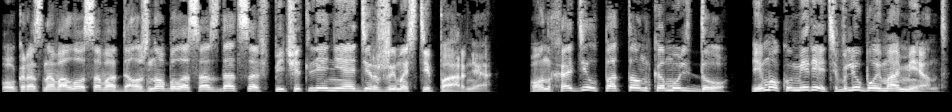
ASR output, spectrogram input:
У Красноволосого должно было создаться впечатление одержимости парня. Он ходил по тонкому льду и мог умереть в любой момент.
